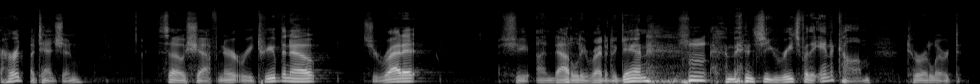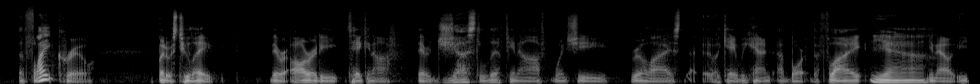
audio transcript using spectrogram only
her attention. So Schaffner retrieved the note. She read it. She undoubtedly read it again. and then she reached for the intercom to alert the flight crew. But it was too late. They were already taking off. They were just lifting off when she realized, okay, we can't abort the flight Yeah. you know, you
